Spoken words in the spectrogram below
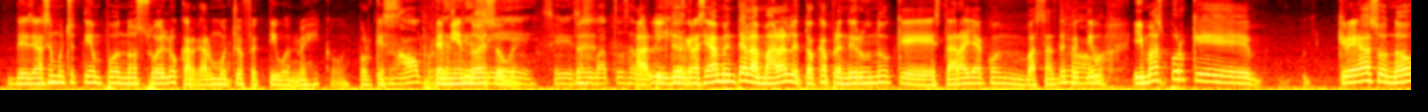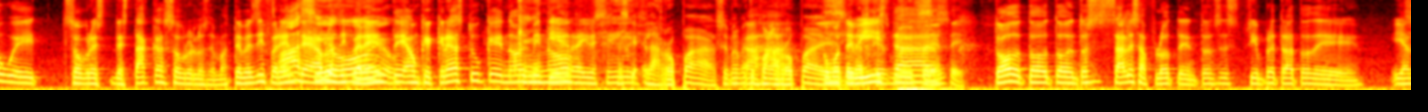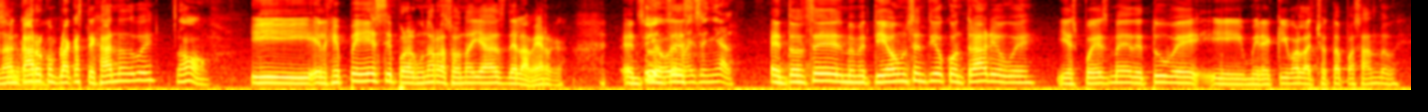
desde hace mucho tiempo no suelo cargar mucho efectivo en México, güey, porque es No, porque es temiendo que eso, sí, güey. Sí, esos Entonces, vatos a la a- desgraciadamente a la mala le toca aprender uno que estar allá con bastante efectivo. No. Y más porque, creas o no, güey, sobre, destacas sobre los demás. Te ves diferente, Ah, sí, hablas obvio. diferente, aunque creas tú que no es Que mi no, tierra. Y, sí. Es que la ropa, simplemente con la ropa. Como eh, te es muy vistas. diferente. Todo, todo, todo. Entonces sales a flote. Entonces siempre trato de... Y andaba Sí, en carro con placas tejanas, güey. No, Y el GPS por alguna razón allá es de la verga. sí, Entonces... obvio, no hay señal. Entonces me metí a un sentido contrario, güey. Y después me detuve y miré que iba la chota pasando, güey.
